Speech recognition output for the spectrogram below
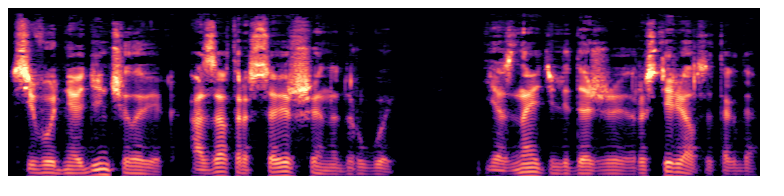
Сегодня один человек, а завтра совершенно другой. Я, знаете ли, даже растерялся тогда.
